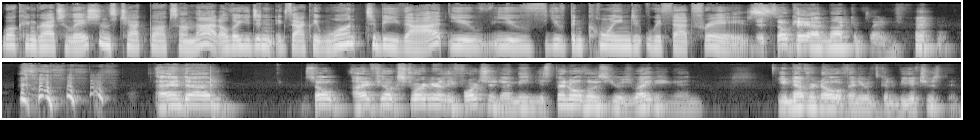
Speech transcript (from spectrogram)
Well, congratulations, checkbox on that. Although you didn't exactly want to be that, you you've you've been coined with that phrase. It's okay. I'm not complaining. and um, so I feel extraordinarily fortunate. I mean, you spend all those years writing, and you never know if anyone's going to be interested.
